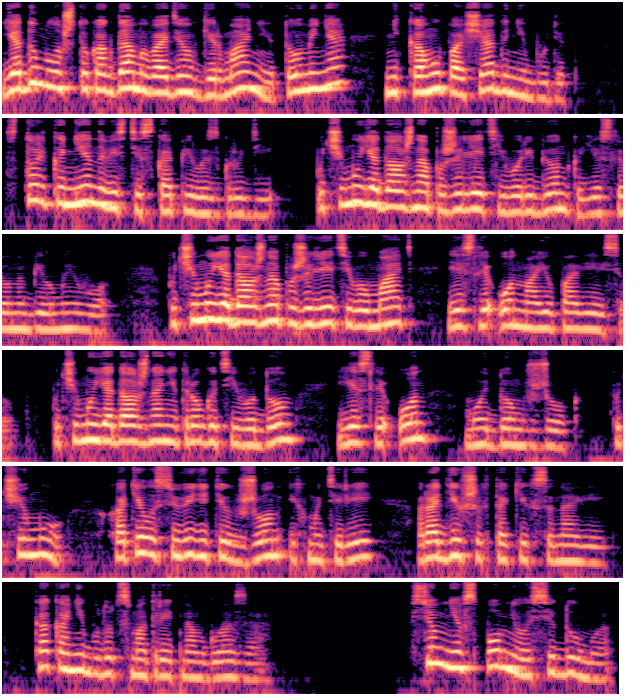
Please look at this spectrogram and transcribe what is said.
Я думала, что когда мы войдем в Германию, то у меня никому пощады не будет. Столько ненависти скопилось в груди. Почему я должна пожалеть его ребенка, если он убил моего? Почему я должна пожалеть его мать, если он мою повесил? Почему я должна не трогать его дом, если он мой дом сжег? Почему? Хотелось увидеть их жен, их матерей, родивших таких сыновей. Как они будут смотреть нам в глаза? Все мне вспомнилось и думаю,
